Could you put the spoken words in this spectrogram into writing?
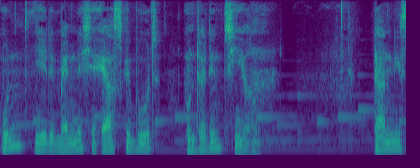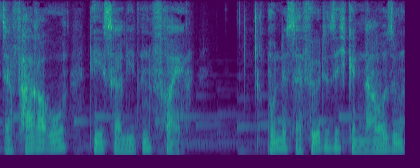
und jede männliche Erstgeburt unter den Tieren. Dann ließ der Pharao die Israeliten frei. Und es erfüllte sich genauso,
